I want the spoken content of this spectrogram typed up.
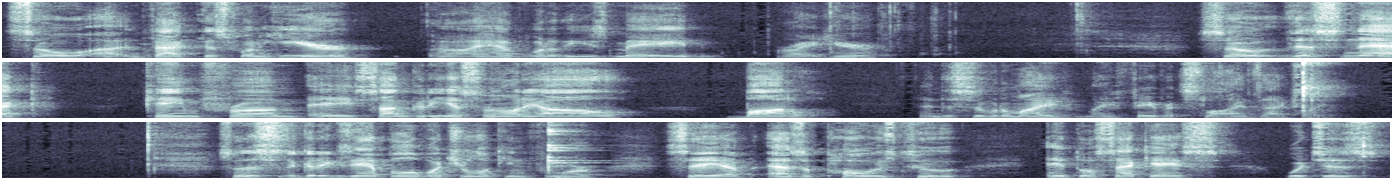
So, uh, in fact, this one here, uh, I have one of these made right here. So this neck came from a Sangria Señorial bottle. And this is one of my, my favorite slides, actually. So this is a good example of what you're looking for, say, as opposed to a Dos Equis, which is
